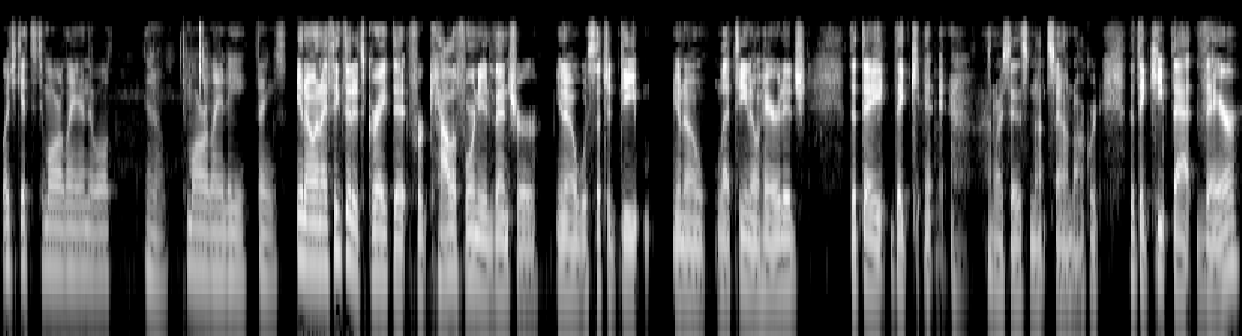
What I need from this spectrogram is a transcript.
Once you get to Tomorrowland, they're all, you know, Tomorrowland-y things. you know, and I think that it's great that for California Adventure, you know, with such a deep, you know, Latino heritage, that they they eh, eh, how do I say this not sound awkward that they keep that there,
